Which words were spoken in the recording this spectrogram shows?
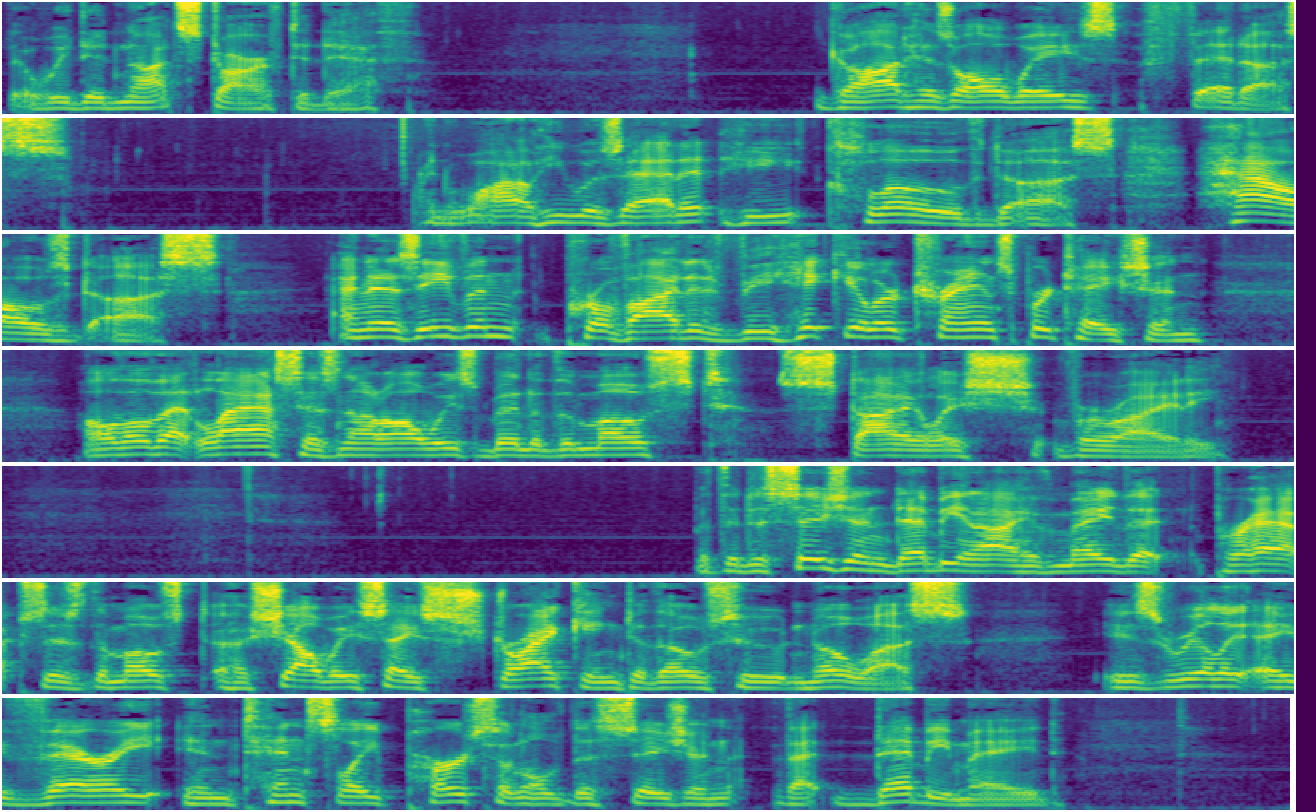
that we did not starve to death. God has always fed us. And while he was at it, he clothed us, housed us, and has even provided vehicular transportation, although that last has not always been of the most stylish variety. But the decision Debbie and I have made that perhaps is the most, uh, shall we say, striking to those who know us is really a very intensely personal decision that Debbie made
